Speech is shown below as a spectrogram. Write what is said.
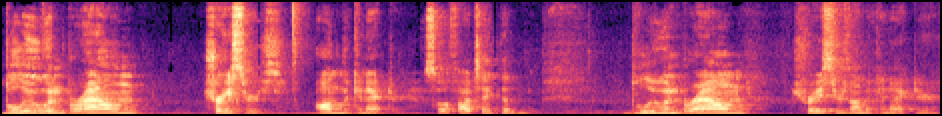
blue and brown tracers on the connector. So if I take the blue and brown tracers on the connector,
